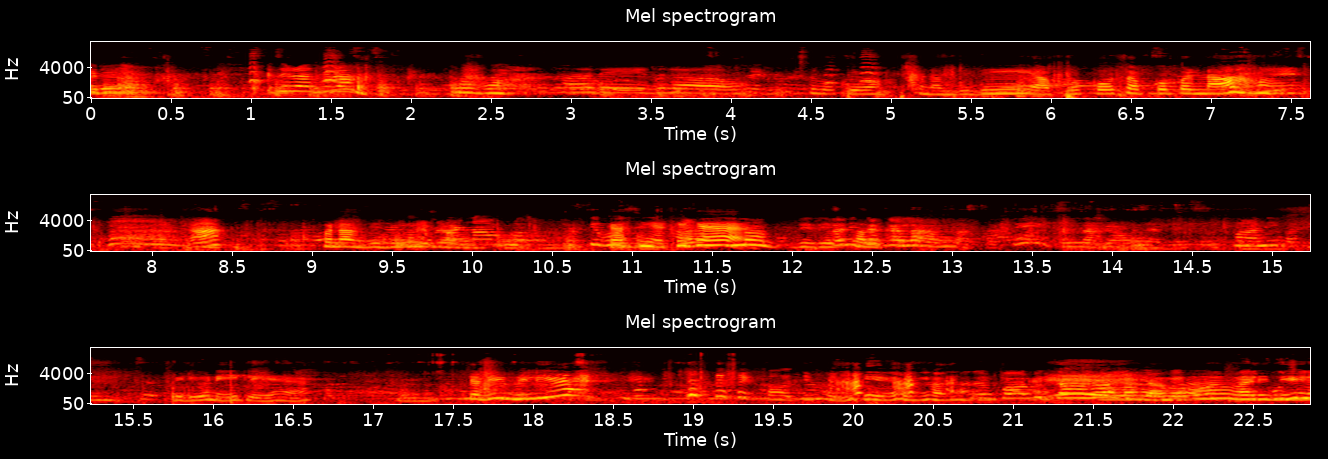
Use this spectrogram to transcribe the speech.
इधर इधर आ। अरे इधर आओ। प्रणाम दीदी आप लोग को सबको प्रणाम। प्रणाम दीदी कैसी है? ठीक है? वीडियो नहीं लिए हैं। चलिए मिलिए। हमारी दीदी।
